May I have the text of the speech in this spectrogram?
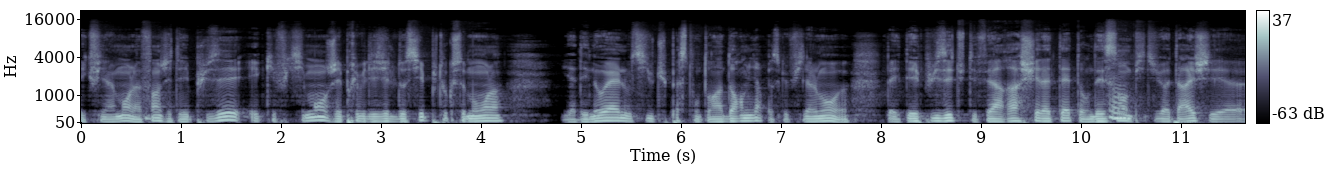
et que finalement, à la fin, j'étais épuisé, et qu'effectivement, j'ai privilégié le dossier plutôt que ce moment-là. Il y a des Noëls aussi où tu passes ton temps à dormir parce que finalement euh, t'as été épuisé, tu t'es fait arracher la tête en décembre, Mm. puis tu vas t'arracher euh,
